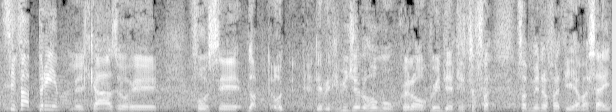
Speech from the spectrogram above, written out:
si fa prima nel caso che fosse no, deve dipingerlo comunque no? quindi ha detto fa, fa, meno fatica ma sai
